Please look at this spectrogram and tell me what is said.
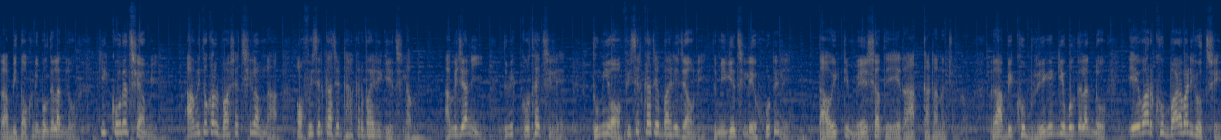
রাব্বি তখনই বলতে লাগল, কি করেছি আমি? আমি তো কাল বাসায় ছিলাম না। অফিসের কাছে ঢাকার বাইরে গিয়েছিলাম। আমি জানি, তুমি কোথায় ছিলে? তুমি অফিসের কাজে বাইরে যাওনি, তুমি গিয়েছিলে হোটেলে। তাও একটি মেয়ের সাথে রাত কাটানোর জন্য। রাব্বি খুব রেগে গিয়ে বলতে লাগল, এবার খুব বাড়াবাড়ি হচ্ছে।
